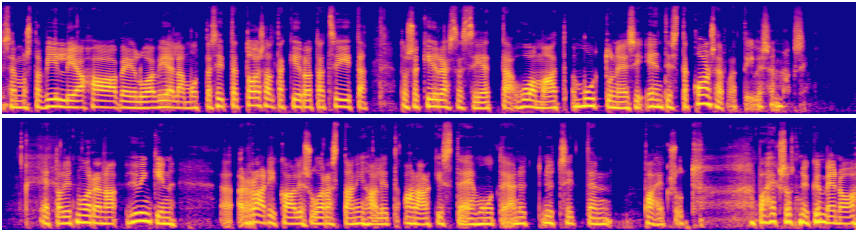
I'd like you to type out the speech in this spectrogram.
semmoista villiä haaveilua vielä, mutta sitten toisaalta kirjoitat siitä tuossa kirjassasi, että huomaat muuttuneesi entistä konservatiivisemmaksi. Että olit nuorena hyvinkin radikaali suorastaan, ihailit anarkisteja ja muuta ja nyt, nyt sitten paheksut, paheksut nykymenoa.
